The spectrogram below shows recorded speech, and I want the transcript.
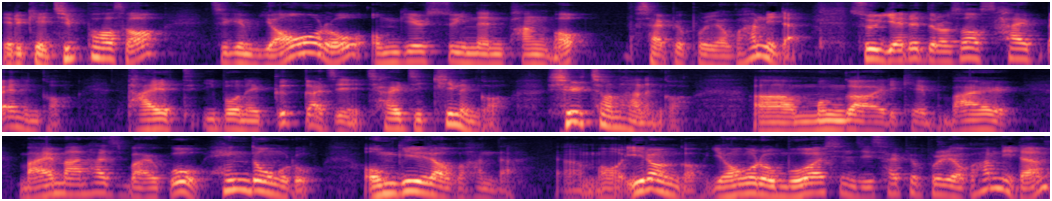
이렇게 짚어서 지금 영어로 옮길 수 있는 방법 살펴보려고 합니다. 수 예를 들어서 살 빼는 거, 다이어트 이번에 끝까지 잘 지키는 거, 실천하는 거, 어, 뭔가 이렇게 말 말만 하지 말고 행동으로 옮기려고 한다. 어, 뭐 이런 거 영어로 무엇인지 살펴보려고 합니다.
